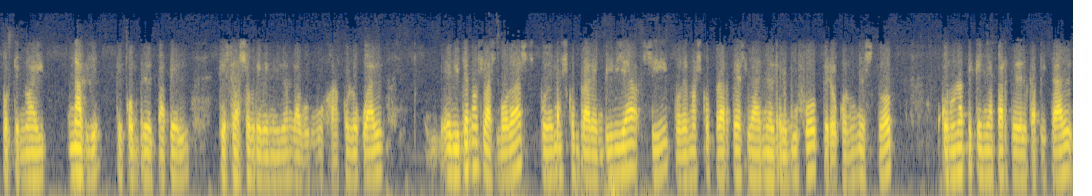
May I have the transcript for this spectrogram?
porque no hay nadie que compre el papel que se ha sobrevenido en la burbuja. Con lo cual, evitemos las modas, podemos comprar Nvidia, sí, podemos comprar Tesla en el rebufo, pero con un stop, con una pequeña parte del capital,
